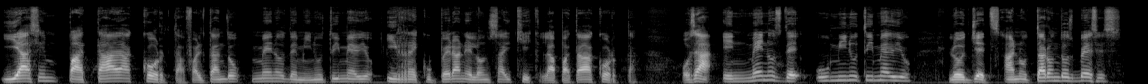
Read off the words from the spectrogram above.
y hacen patada corta, faltando menos de minuto y medio, y recuperan el onside kick, la patada corta. O sea, en menos de un minuto y medio, los Jets anotaron dos veces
